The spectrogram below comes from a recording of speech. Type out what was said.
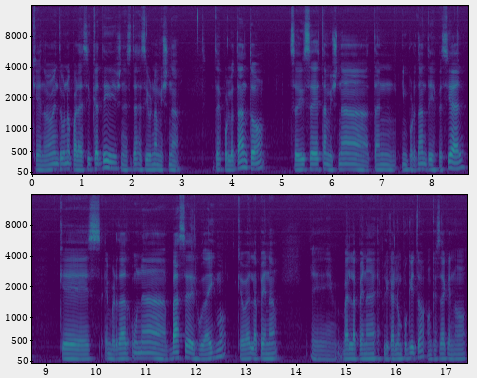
que normalmente uno para decir Kaddish necesita decir una Mishnah. Entonces, por lo tanto, se dice esta Mishnah tan importante y especial, que es en verdad una base del judaísmo que vale la pena, eh, vale la pena explicarlo un poquito, aunque sea que no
